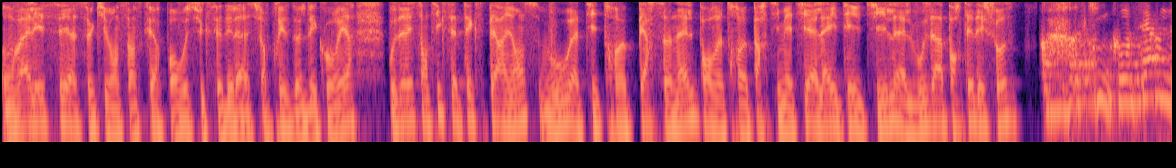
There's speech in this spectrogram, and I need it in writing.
On va laisser à ceux qui vont s'inscrire pour vous succéder la surprise de le découvrir. Vous avez senti que cette expérience, vous, à titre personnel, pour votre partie métier, elle a été utile? Elle vous a apporté des choses? En ce qui me concerne,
